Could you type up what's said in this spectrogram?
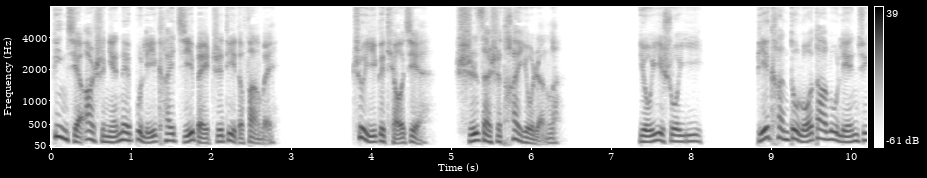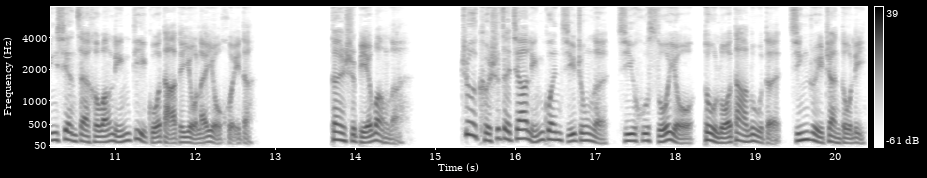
并且二十年内不离开极北之地的范围，这一个条件实在是太诱人了。有一说一，别看斗罗大陆联军现在和亡灵帝国打的有来有回的，但是别忘了。这可是在嘉陵关集中了几乎所有斗罗大陆的精锐战斗力，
